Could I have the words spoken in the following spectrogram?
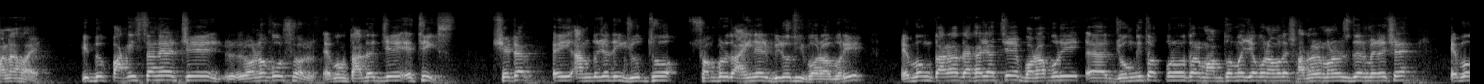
মানা হয়। কিন্তু পাকিস্তানের যে রণকৌশল এবং তাদের যে এথিক্স সেটা এই আন্তর্জাতিক যুদ্ধ সম্পর্কিত আইনের বিরোধী বরাবরই। এবং তারা দেখা যাচ্ছে বরাবরই জঙ্গি তৎপরতার মাধ্যমে যেমন আমাদের সাধারণ মানুষদের মেরেছে এবং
